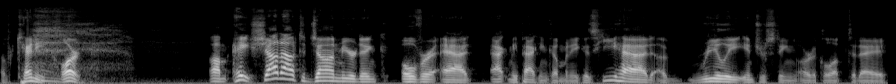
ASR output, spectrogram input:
of Kenny Clark. Um, hey, shout out to Jon Meerdink over at Acme Packing Company because he had a really interesting article up today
